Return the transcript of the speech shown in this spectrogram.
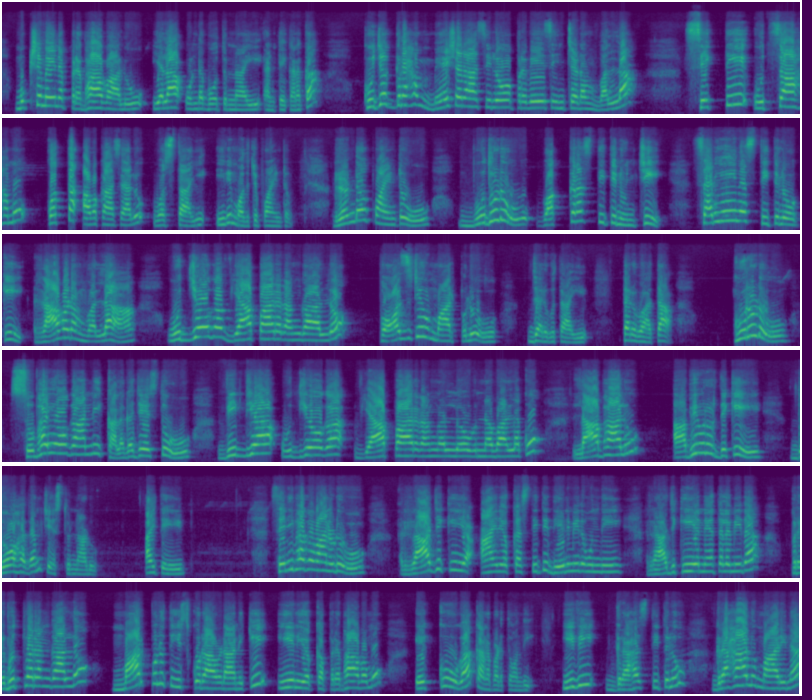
ముఖ్యమైన ప్రభావాలు ఎలా ఉండబోతున్నాయి అంటే కనుక కుజగ్రహం మేషరాశిలో ప్రవేశించడం వల్ల శక్తి ఉత్సాహము కొత్త అవకాశాలు వస్తాయి. ఇది మొదటి పాయింట్. రెండో పాయింట్ బుధుడు వక్ర స్థితి నుంచి సరి అయిన స్థితిలోకి రావడం వల్ల ఉద్యోగ వ్యాపార రంగాల్లో పాజిటివ్ మార్పులు జరుగుతాయి. తరువాత గురుడు శుభయోగాన్ని కలగజేస్తూ విద్య ఉద్యోగ వ్యాపార రంగంలో ఉన్న వాళ్ళకు లాభాలు అభివృద్ధికి దోహదం చేస్తున్నాడు. అయితే శని భగవానుడు రాజకీయ ఆయన యొక్క స్థితి దేని మీద ఉంది? రాజకీయ నేతల మీద ప్రభుత్వ రంగాల్లో మార్పులు తీసుకురావడానికి ఈయన యొక్క ప్రభావము ఎక్కువగా కనపడుతోంది. ఇవి గ్రహస్థితులు గ్రహాలు మారిన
